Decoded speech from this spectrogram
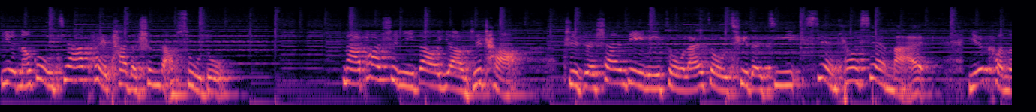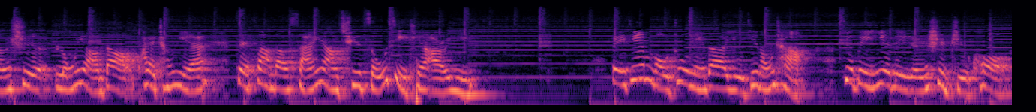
也能够加快它的生长速度。哪怕是你到养殖场，指着山地里走来走去的鸡，现挑现买。也可能是笼养到快成年，再放到散养区走几天而已。北京某著名的有机农场就被业内人士指控，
